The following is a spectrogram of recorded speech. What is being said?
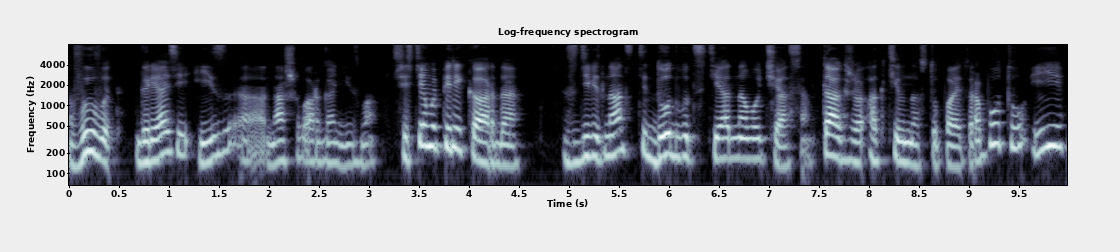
вывод грязи из э, нашего организма. Система перикарда с 19 до 21 часа. Также активно вступает в работу и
